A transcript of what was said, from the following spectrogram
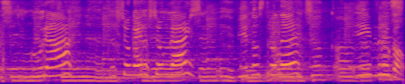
Góra, rozciągaj, rozciągaj. W jedną stronę i w drugą.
